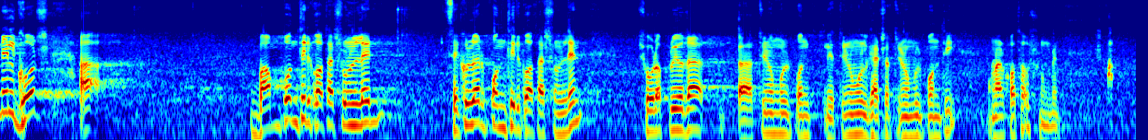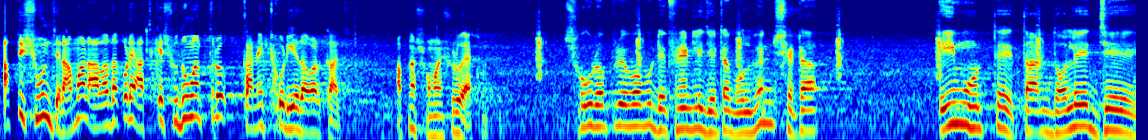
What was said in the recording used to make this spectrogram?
অনিল ঘোষ বামপন্থীর কথা শুনলেন সেকুলার পন্থীর কথা শুনলেন সৌরপ্রিয়দা আহ, তৃণমূল তৃণমূল ঘেঁষা তৃণমূলপন্থী ওনার কথাও শুনবেন। আপনি শুনছেন আমার আলাদা করে আজকে শুধুমাত্র কানেক্ট করিয়ে দেওয়ার কাজ। আপনার সময় শুরু এখন। সৌরপ্রিয়বাবু ডেফিনেটলি যেটা বলবেন সেটা এই মুহূর্তে তার দলের যে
